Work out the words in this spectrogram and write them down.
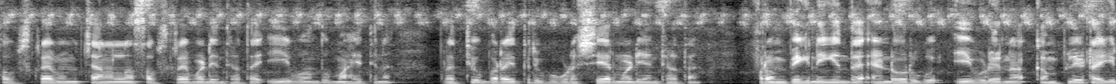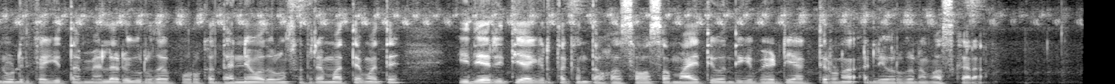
ಸಬ್ಸ್ಕ್ರೈಬ್, ನಮ್ಮ ಚಾನಲ್ನ ಸಬ್ಸ್ಕ್ರೈಬ್ ಮಾಡಿ ಅಂತ ಹೇಳ್ತಾ ಈ ಒಂದು ಮಾಹಿತಿನ ಪ್ರತಿಯೊಬ್ಬ ರೈತರಿಗೂ ಕೂಡ ಶೇರ್ ಮಾಡಿ ಅಂತ ಹೇಳ್ತಾ ಫ್ರಮ್ ಬಿಗಿನಿಂಗಿಂದ ಎಂಡ್ವರೆಗೂ ಈ ವಿಡಿಯೋನ ಕಂಪ್ಲೀಟಾಗಿ ನೋಡಿದ್ದಕ್ಕಾಗಿ ತಮ್ಮೆಲ್ಲರಿಗೂ ಹೃದಯಪೂರ್ವಕ ಧನ್ಯವಾದಗಳು ಸತ್ರೆ ಮತ್ತೆ ಮತ್ತೆ ಇದೇ ರೀತಿಯಾಗಿರ್ತಕ್ಕಂಥ ಹೊಸ ಹೊಸ ಮಾಹಿತಿಯೊಂದಿಗೆ ಭೇಟಿ ಆಗ್ತಿರೋಣ ಅಲ್ಲಿವರೆಗೂ ನಮಸ್ಕಾರ.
